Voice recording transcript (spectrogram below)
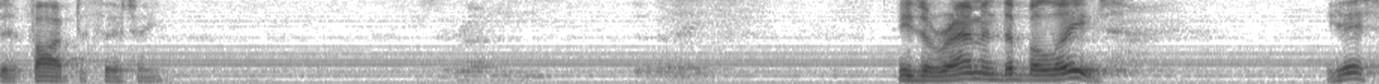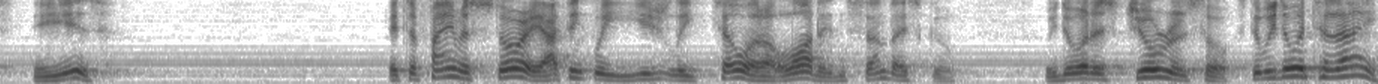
uh, 5 to 13. He's a Roman that believes. Yes, he is. It's a famous story. I think we usually tell it a lot in Sunday school. We do it as children's talks. Did we do it today?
